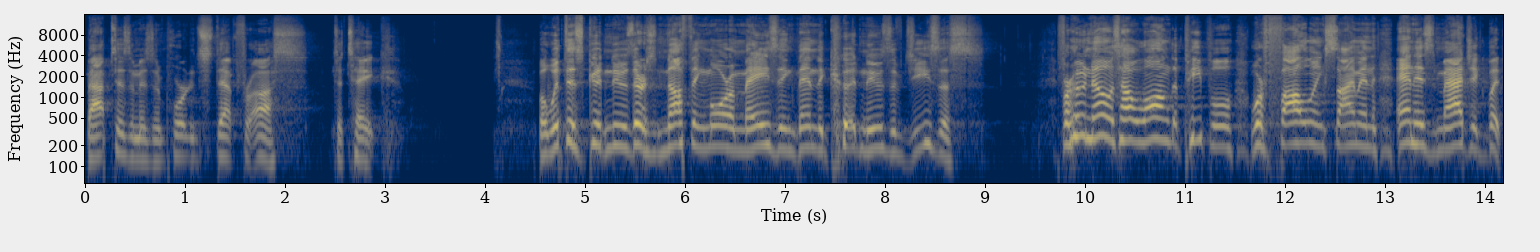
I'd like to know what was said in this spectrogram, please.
Baptism is an important step for us to take. But with this good news, there's nothing more amazing than the good news of Jesus. For who knows how long the people were following Simon and his magic, but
